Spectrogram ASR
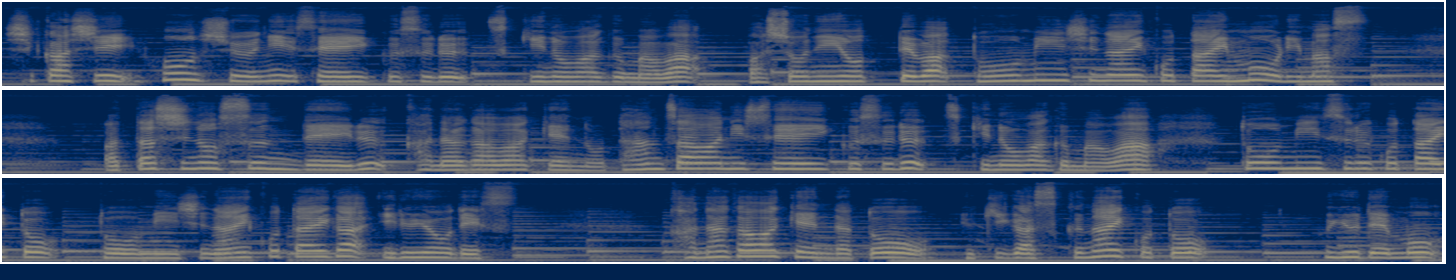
しかし本州に生育するツキノワグマは場所によっては冬眠しない個体もおります。私の住んでいる神奈川県の丹沢に生育するツキノワグマは冬眠する個体と冬眠しない個体がいるようです。神奈川県だと雪が少ないこと、冬でも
